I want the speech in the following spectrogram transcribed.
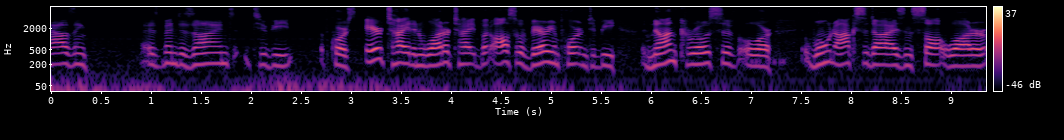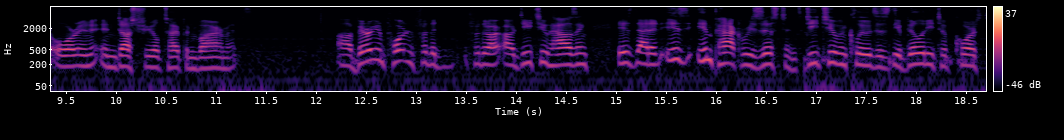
housing has been designed to be, of course, airtight and watertight, but also very important to be non-corrosive or won't oxidize in salt water or in industrial type environments. Uh, very important for the for the, our D2 housing is that it is impact resistant. D2 includes is the ability to, of course,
